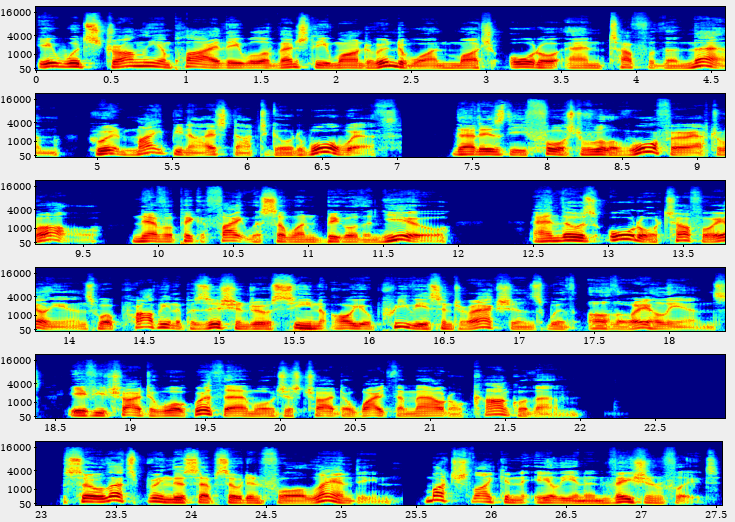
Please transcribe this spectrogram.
it would strongly imply they will eventually wander into one much older and tougher than them, who it might be nice not to go to war with. That is the first rule of warfare, after all. Never pick a fight with someone bigger than you, and those older, tougher aliens were probably in a position to have seen all your previous interactions with other aliens, if you tried to work with them or just tried to wipe them out or conquer them. So let's bring this episode in for a landing, much like an alien invasion fleet.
